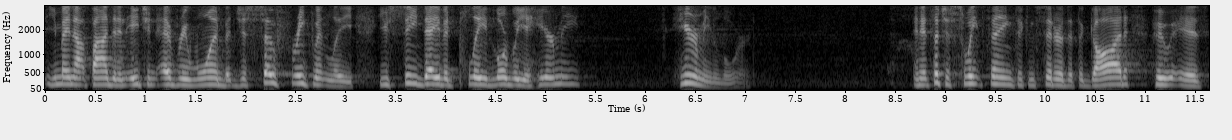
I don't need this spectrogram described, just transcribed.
you may not find it in each and every one, but just so frequently you see David plead, Lord, will you hear me? Hear me, Lord. And it's such a sweet thing to consider that the God who is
